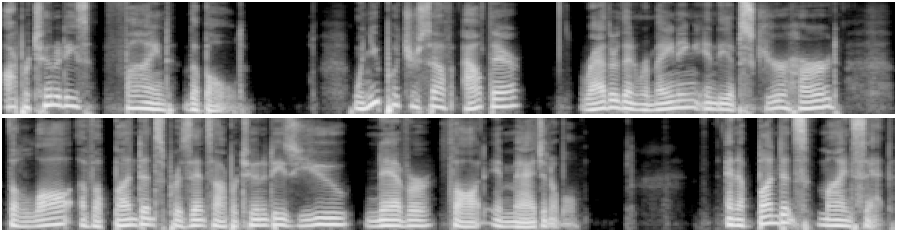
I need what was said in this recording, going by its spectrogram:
opportunities find the bold. When you put yourself out there rather than remaining in the obscure herd, the law of abundance presents opportunities you never thought imaginable. An abundance mindset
